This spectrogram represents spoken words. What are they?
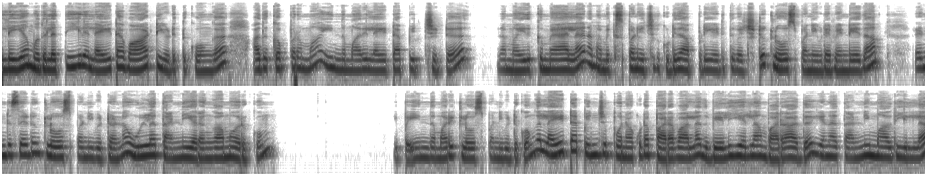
இலையை முதல்ல தீயில லைட்டாக வாட்டி எடுத்துக்கோங்க. அதுக்கப்புறமா இந்த மாதிரி லைட்டாக பிச்சுட்டு நம்ம இதுக்கு மேலே நம்ம மிக்ஸ் பண்ணி வச்சுக்கக்கூடியது அப்படியே எடுத்து வச்சுட்டு க்ளோஸ் பண்ணி விட வேண்டியதாக ரெண்டு சைடும் க்ளோஸ் பண்ணி விட்டோன்னா உள்ளே தண்ணி இறங்காமல் இருக்கும். இப்போ இந்த மாதிரி க்ளோஸ் பண்ணி விட்டுக்கோங்க. லைட்டாக பிஞ்சு போனால் கூட பரவாயில்ல. அது வெளியெல்லாம் வராது. ஏன்னா தண்ணி மாதிரி இல்லை.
